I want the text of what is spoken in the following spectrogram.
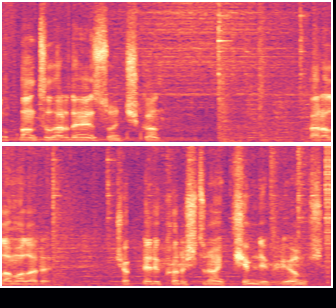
Toplantılarda en son çıkan karalamaları, çöpleri karıştıran kimdi biliyor musun?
